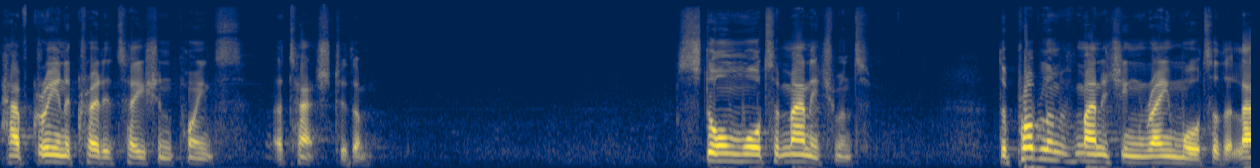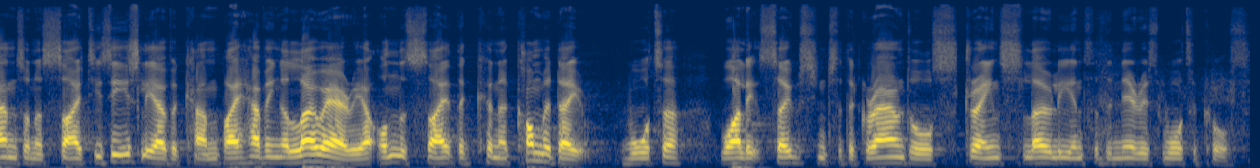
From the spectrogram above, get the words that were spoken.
have green accreditation points attached to them. Stormwater management. The problem of managing rainwater that lands on a site is easily overcome by having a low area on the site that can accommodate water while it soaks into the ground or strains slowly into the nearest watercourse.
